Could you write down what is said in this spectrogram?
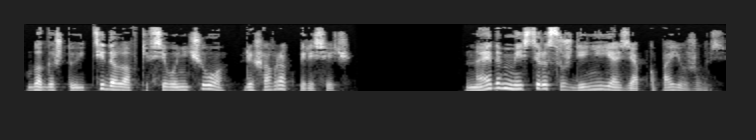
Благо, что идти до лавки всего ничего, лишь овраг пересечь. На этом месте рассуждений я зябко поежилась.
